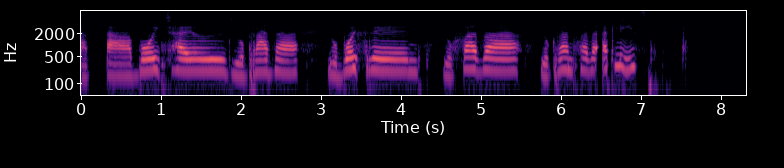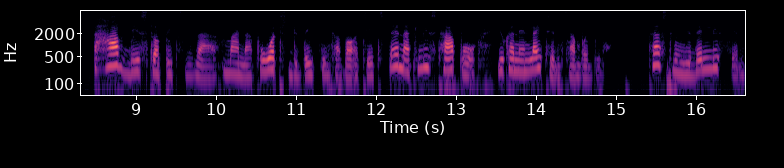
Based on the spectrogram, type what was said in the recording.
a, a boy child your brother your boyfriend your father your grandfather at least have these topics za man up. What do they think about it? Then at least hapo you can enlighten somebody. Trust me you then listen.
